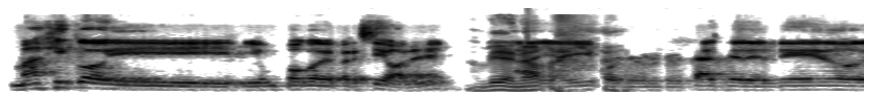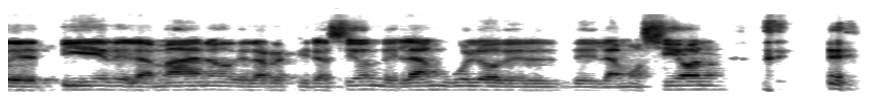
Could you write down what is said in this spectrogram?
mágico y, un poco de presión, ¿eh? Bien, ¿no? Ahí, por el detalle del dedo, del pie, de la mano, de la respiración, del ángulo, del, de la emoción.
